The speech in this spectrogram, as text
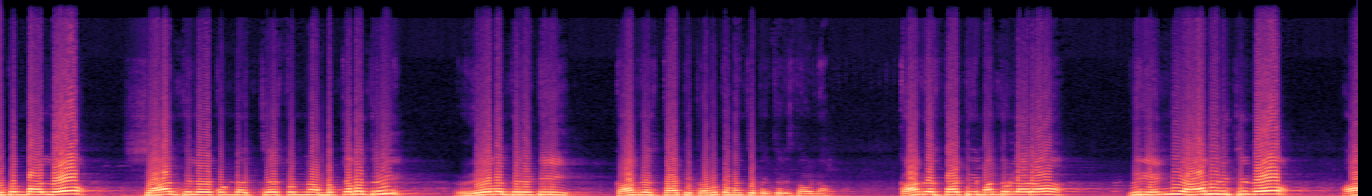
కుటుంబాల్లో శాంతి లేకుండా చేస్తున్న ముఖ్యమంత్రి రేవంత్ రెడ్డి కాంగ్రెస్ పార్టీ ప్రభుత్వం అని చెప్పి హెచ్చరిస్తా ఉన్నాం. కాంగ్రెస్ పార్టీ మంత్రులారా మీరు ఎన్ని హామీలు ఇచ్చిందో ఆ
